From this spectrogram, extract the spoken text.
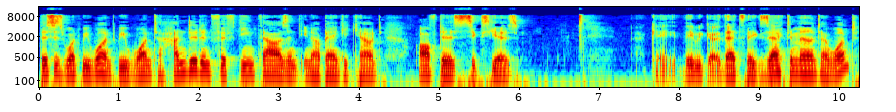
This is what we want. We want 115,000 in our bank account after six years. Okay, there we go. That's the exact amount I want.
